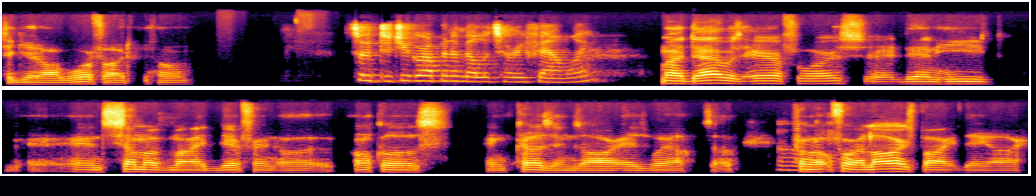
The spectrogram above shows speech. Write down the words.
to get our warfighters home. So, did you grow up in a military family? My dad was Air Force. Uh, then he and some of my different uh, uncles and cousins are as well. So, oh, from for a large part, they are.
